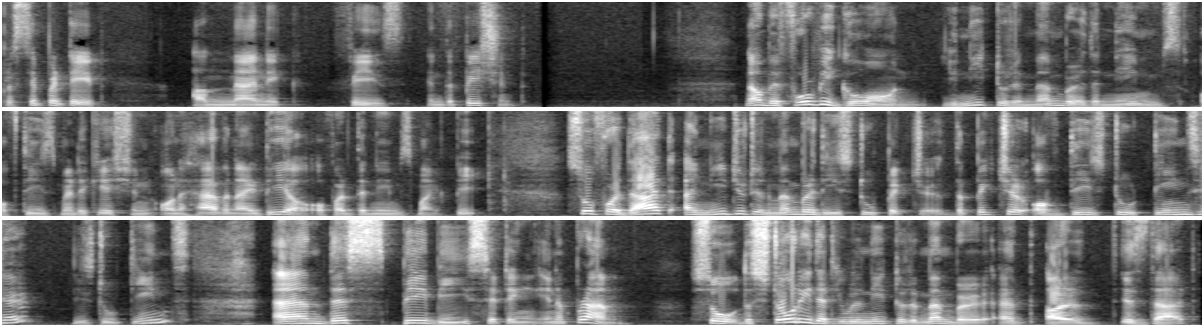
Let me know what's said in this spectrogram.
precipitate a manic phase in the patient. Now, before we go on, you need to remember the names of these medication or have an idea of what the names might be. So for that, I need you to remember these two pictures. The picture of these two teens here, these two teens, and this baby sitting in a pram. So the story that you will need to remember are, is that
